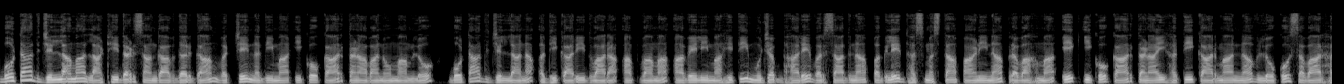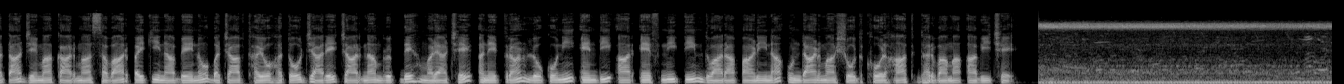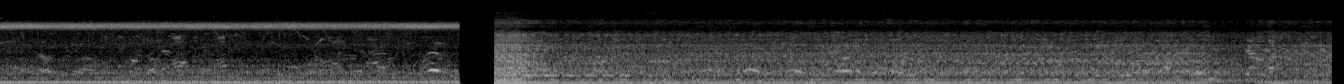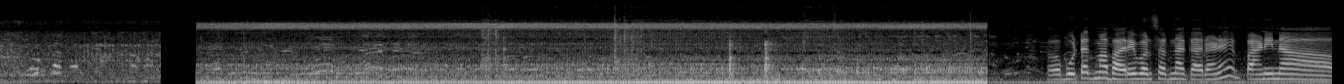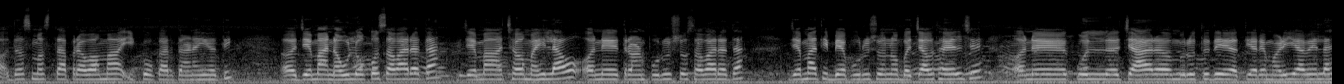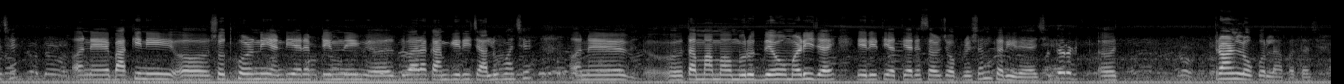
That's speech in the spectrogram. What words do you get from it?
બોટાદ જિલ્લામાં લાઠીદળ સાંગાવદર ગામ વચ્ચે નદીમાં ઇકો કાર તણાવાનો મામલો બોટાદ જિલ્લાના અધિકારી દ્વારા આપવામાં આવેલી માહિતી મુજબ ભારે વરસાદના પગલે ધસમસતા પાણીના પ્રવાહમાં એક ઇકો કાર તણાઈ હતી. કારમાં નવ લોકો સવાર હતા, જેમાં કારમાં સવાર પૈકીના બેનો બચાવ થયો હતો. જ્યારે ચારના મૃતદેહ મળ્યા છે અને ત્રણ લોકોની એનડીઆરએફની ટીમ દ્વારા પાણીના ઊંડાણમાં શોધખોળ હાથ ધરવામાં આવી છે. બોટાદમાં ભારે વરસાદના કારણે પાણીના ધસમસતા પ્રવાહમાં ઇકો કાર તણાઈ હતી. જેમાં નવ લોકો સવાર હતા જેમાં છ મહિલાઓ અને ત્રણ પુરુષો સવાર હતા. જેમાંથી બે પુરુષોનો બચાવ થયેલ છે અને કુલ ચાર મૃતદેહ અત્યારે મળી આવેલા છે. અને બાકીની શોધખોળની એનડીઆરએફ ટીમની દ્વારા કામગીરી ચાલુમાં છે અને તમામ મૃતદેહો મળી જાય એ રીતે અત્યારે સર્ચ ઓપરેશન કરી રહ્યા અ, ત્રણ લોકો લાપતા છે.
